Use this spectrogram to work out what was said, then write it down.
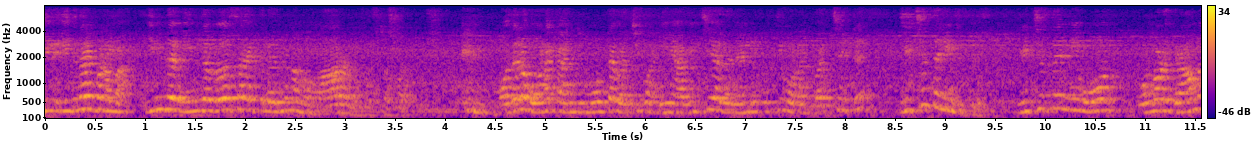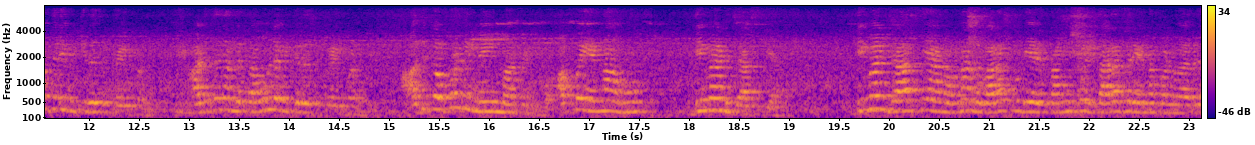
இது இதுதான் இப்போ நம்ம இந்த இந்த விவசாயத்துல இருந்து நம்ம மாறணும் ஃபர்ஸ்ட் ஆஃப் ஆல் முதல்ல உனக்கு அஞ்சு மூட்டை வச்சுக்கோ. நீ அவிச்சு அதை நெல் குத்தி உனக்கு வச்சுட்டு மிச்சத்தை நீ விற்று மிச்ச நீ உன்னோட கிராமத்திலே விற்கிறதுக்கு ட்ரை பண்ணு. அடுத்தது அந்த டவுன்ல விற்கிறதுக்கு ட்ரை பண்ணு. அதுக்கப்புறம் நீ மெயின் மார்க்கெட் போ. அப்போ என்ன ஆகும் டிமாண்ட் ஜாஸ்தியாகும் டிமாண்ட் ஜாஸ்தியானவுடனே அது வரக்கூடிய கமிஷன் தரகர் என்ன பண்ணுவாரு?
